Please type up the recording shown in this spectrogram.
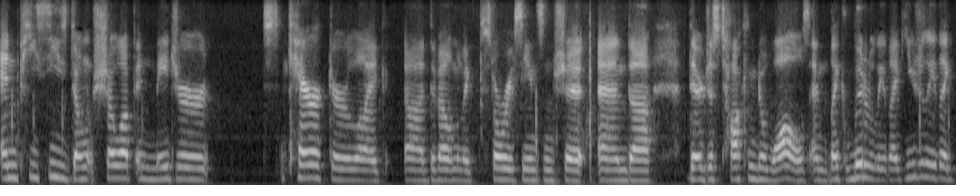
npcs don't show up in major s- character like uh, development like story scenes and shit and uh, they're just talking to walls and like literally like usually like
